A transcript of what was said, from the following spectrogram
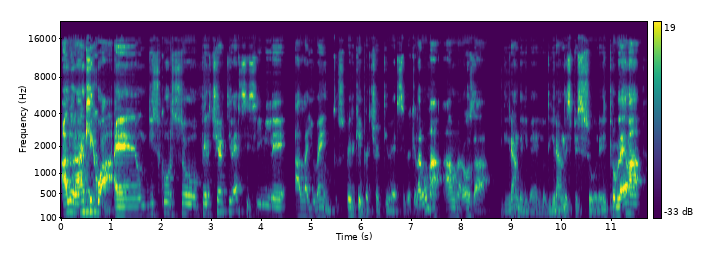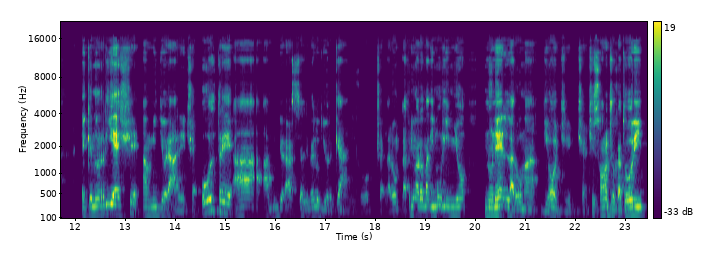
Allora, anche qua è un discorso per certi versi simile alla Juventus. Perché per certi versi? Perché la Roma ha una rosa di grande livello, di grande spessore. Il problema è che non riesce a migliorare, cioè oltre a, a migliorarsi a livello di organico, cioè la, Roma, la, prima Roma di Mourinho non è la Roma di oggi, cioè ci sono giocatori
